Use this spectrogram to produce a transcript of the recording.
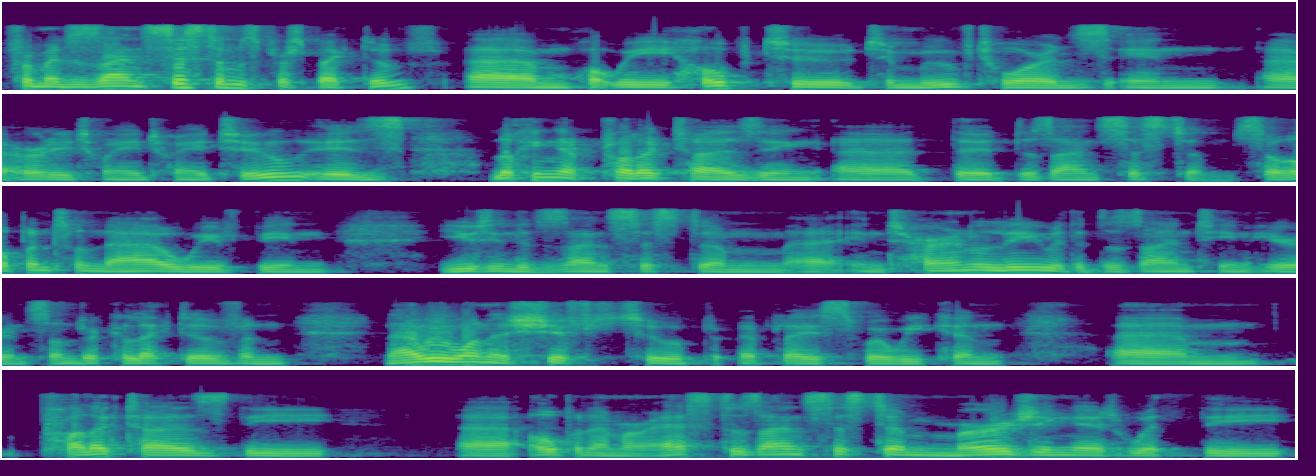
From a design systems perspective, um, what we hope to, to move towards in uh, early 2022 is looking at productizing uh, the design system. So up until now, we've been using the design system uh, internally with the design team here in Sunder Collective, and now we want to shift to a, a, place where we can um, productize the uh, OpenMRS design system, merging it with the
